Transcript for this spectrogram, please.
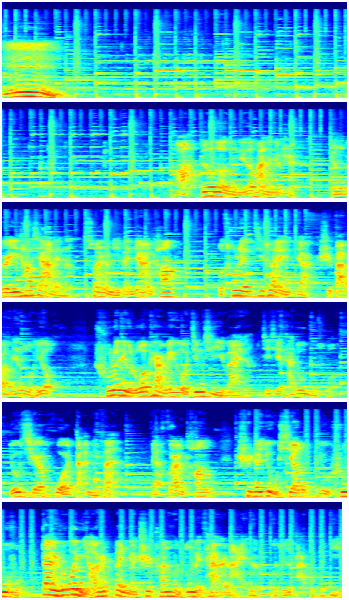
嗯。好啊，最后做总结的话呢，就是整个一套下来呢，算上米饭加上汤，我粗略的计算一下是八百块钱左右。除了这个螺片没给我惊喜以外呢，这些菜都不错，尤其是和大米饭再喝上汤，吃着又香又舒服。但是如果你要是奔着吃传统东北菜而来呢，我觉得大可不必，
